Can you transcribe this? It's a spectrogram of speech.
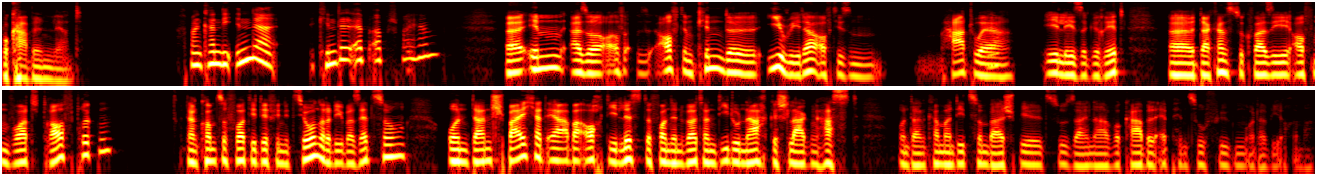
Vokabeln lernt. Ach, man kann die in der Kindle-App abspeichern? Äh, Im, also auf, auf dem Kindle E-Reader, auf diesem Hardware-E-Lesegerät, äh, da kannst du quasi auf ein Wort draufdrücken. Dann kommt sofort die Definition oder die Übersetzung und dann speichert er aber auch die Liste von den Wörtern, die du nachgeschlagen hast. Und dann kann man die zum Beispiel zu seiner Vokabel-App hinzufügen oder wie auch immer.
